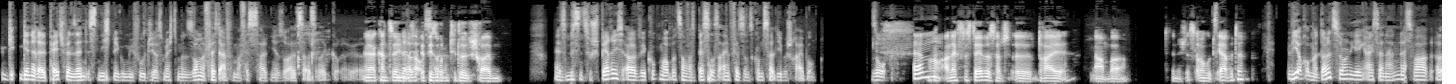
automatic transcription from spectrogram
generell, Page Van Zandt ist nicht mehr Gumi Fuji. Das möchte man, soll man vielleicht einfach mal festhalten hier so als, als äh, Ja, kannst du den Episodentitel schreiben. Er ist ein bisschen zu sperrig, aber wir gucken mal, ob uns noch was Besseres einfällt, sonst kommt es halt die Beschreibung. So. Ähm, oh, Alexis Davis hat äh, drei Armbar Finishes. Aber gut, ja, bitte. Wie auch immer, Donald Cerrone gegen Alexander Hernandez war äh,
